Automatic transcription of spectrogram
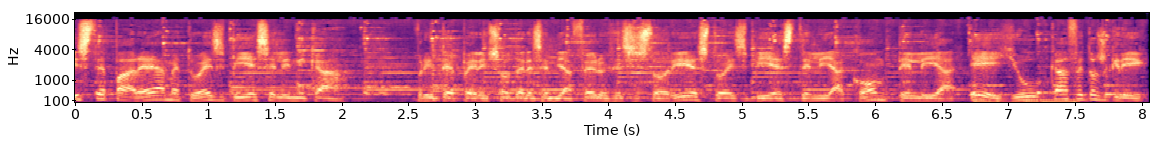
Είστε παρέα με το SBS Ελληνικά. Βρείτε περισσότερες ενδιαφέρουσες ιστορίες στο sbs.com.au κάθετος Greek.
